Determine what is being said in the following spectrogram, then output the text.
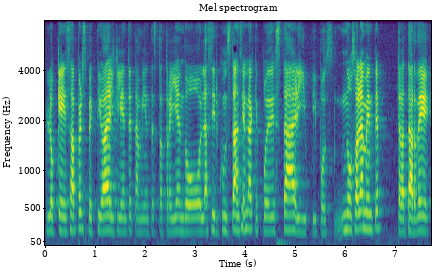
lo que esa perspectiva del cliente también te está trayendo o la circunstancia en la que puede estar y, pues no solamente tratar de,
